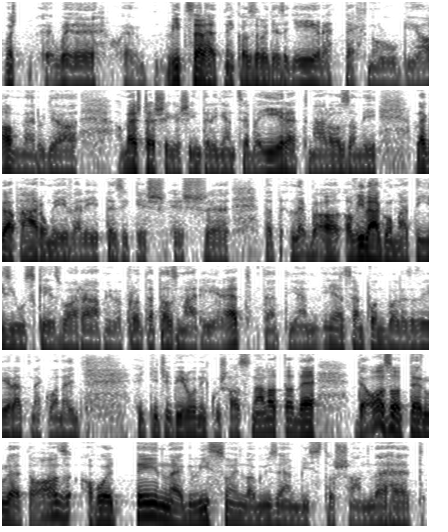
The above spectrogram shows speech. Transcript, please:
most viccelhetnék azzal, hogy ez egy érett technológia, mert ugye a, a mesterséges intelligenciában érett már az, ami legalább három éve létezik, és, és tehát a, a világon már tíz use case van rá, amivel tehát az már érett, tehát ilyen, ilyen szempontból ez az éretnek van egy, egy kicsit ironikus használata, de, de az a terület az, ahol tényleg viszonylag üzembiztosan lehet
